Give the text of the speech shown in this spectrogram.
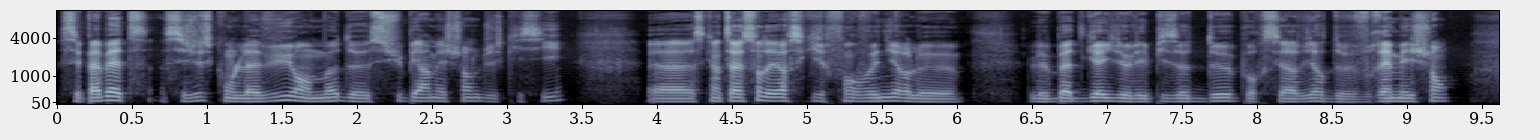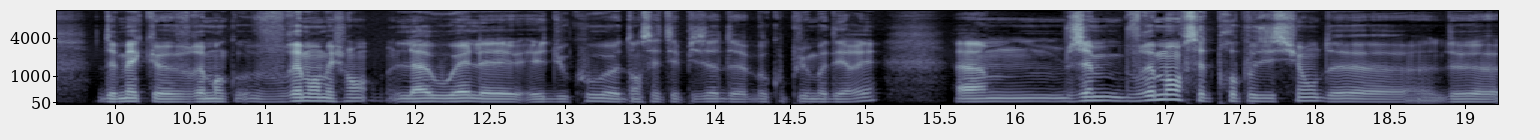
c'est pas bête. C'est juste qu'on l'a vu en mode super méchante jusqu'ici. Euh, ce qui est intéressant d'ailleurs, c'est qu'ils font revenir le, le bad guy de l'épisode 2 pour servir de vrai méchant, de mec euh, vraiment, vraiment méchant, là où elle est, du coup euh, dans cet épisode euh, beaucoup plus modéré. Euh, J'aime vraiment cette proposition de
